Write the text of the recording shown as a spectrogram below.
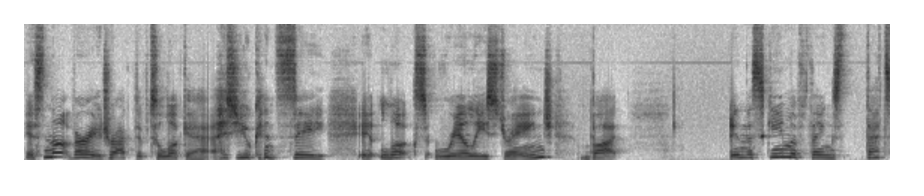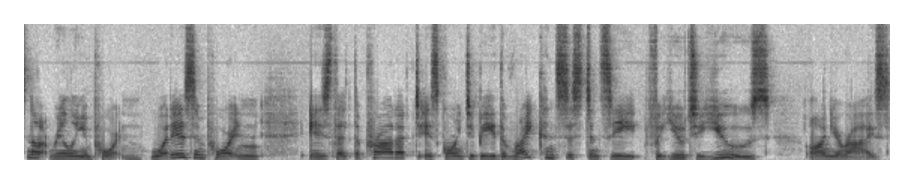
It's not very attractive to look at. As you can see, it looks really strange, but in the scheme of things, that's not really important. What is important is that the product is going to be the right consistency for you to use on your eyes.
